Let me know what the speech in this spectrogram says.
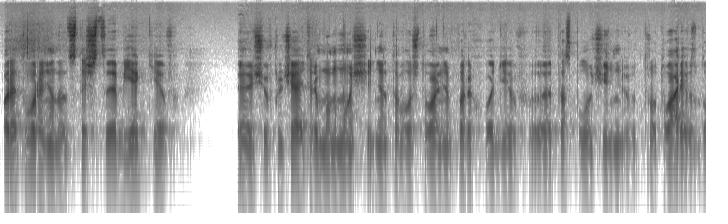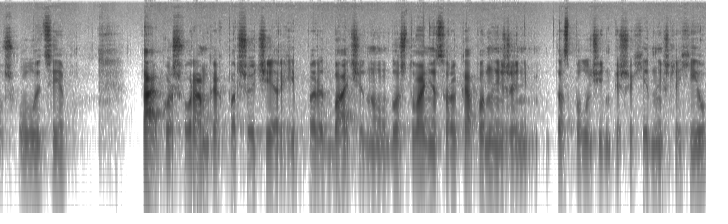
перетворення 26 об'єктів, що включають ремонт мощення та влаштування переходів е, та сполучень тротуарів вздовж вулиці. Також в рамках першої черги передбачено облаштування 40 понижень та сполучень пішохідних шляхів,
